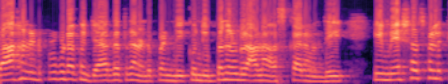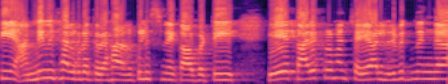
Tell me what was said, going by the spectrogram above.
వాహన నడుపుడు కూడా కొంచెం జాగ్రత్తగా నడపండి. కొన్ని ఇబ్బందులు రావడం ఆస్కారం ఉంది. ఈ మేషరాశులకి అన్ని విధాలు కూడా గ్రహాలు అనుకూలిస్తున్నాయి కాబట్టి ఏ కార్యక్రమం చేయాలి నిర్విఘ్నంగా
